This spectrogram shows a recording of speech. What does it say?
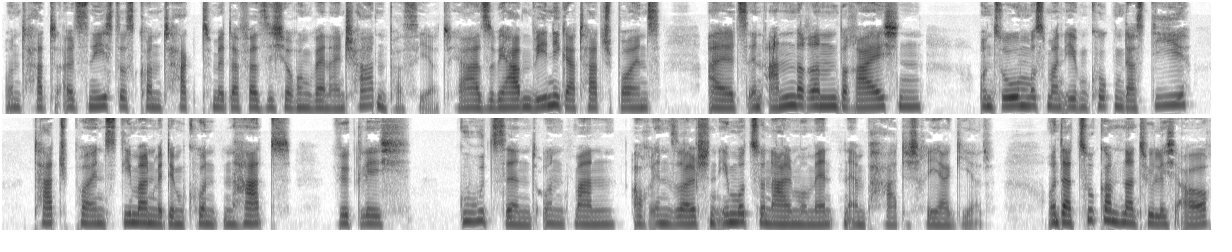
und hat als nächstes Kontakt mit der Versicherung, wenn ein Schaden passiert. Ja, also wir haben weniger Touchpoints als in anderen Bereichen und so muss man eben gucken, dass die Touchpoints, die man mit dem Kunden hat, wirklich gut sind und man auch in solchen emotionalen Momenten empathisch reagiert. Und dazu kommt natürlich auch,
